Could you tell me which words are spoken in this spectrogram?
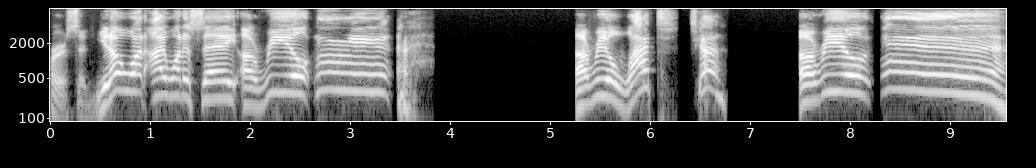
person. You know what I want to say? A real. a real what, Scott? A real. Eh,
